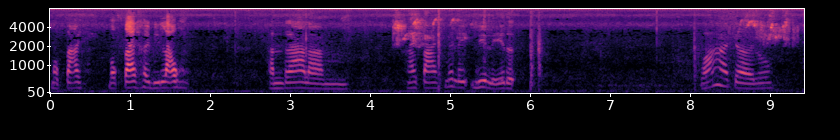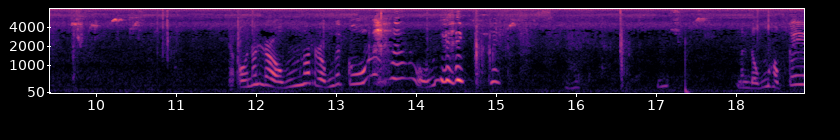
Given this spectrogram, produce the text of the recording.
Một tay một tay hơi bị lâu thành ra là hai tay mới lia lịa được. Quá trời luôn. Trời ơi, nó rụng nó rụng cái cuốn. Uổng ghê. Mình đụng hụt cái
